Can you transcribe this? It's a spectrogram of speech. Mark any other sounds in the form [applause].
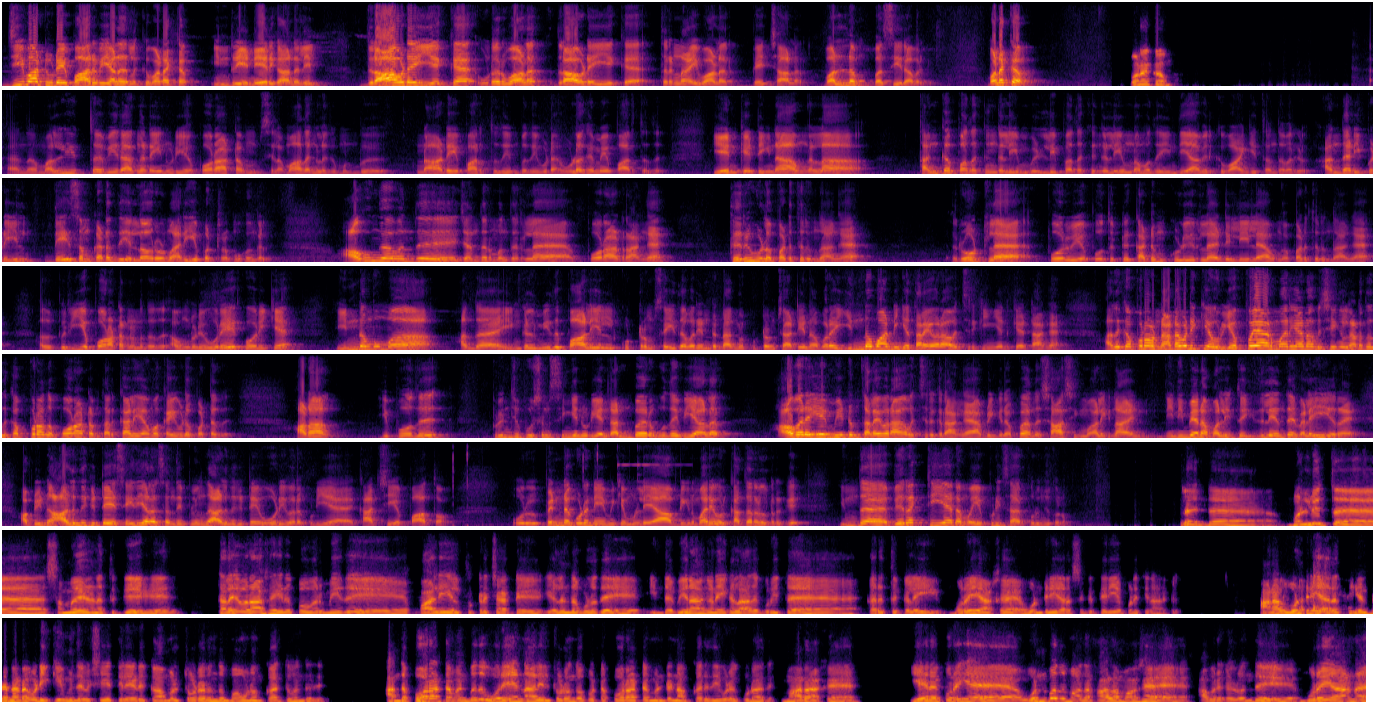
Jeeva today பார்வையாளர்களுக்கு வணக்கம். இன்றைய நேர்காணலில் திராவிட இயக்க உணர்வாளர் திராவிட இயக்க திறனாய்வாளர் பேச்சாளர் வல்லம் பசீர் அவர்கள். வணக்கம். வணக்கம். அந்த மல்யுத்த வீராங்கனையினுடைய போராட்டம் சில மாதங்களுக்கு முன்பு நாடே பார்த்தது என்பதை விட உலகமே பார்த்தது. ஏன்னு கேட்டிங்கன்னா அவங்கெல்லாம் தங்க பதக்கங்களையும் வெள்ளி பதக்கங்களையும் நமது இந்தியாவிற்கு வாங்கி தந்தவர்கள். அந்த அடிப்படையில் தேசம் கடந்து எல்லோரும் அறியப்பட்ட முகங்கள். அவங்க வந்து ஜந்தர் மந்தரில் போராடுறாங்க. தெருவில் படுத்திருந்தாங்க. ரோட்டில் போர்வையை போத்துட்டு கடும் குளிரில் டெல்லியில் அவங்க படுத்திருந்தாங்க. அது பெரிய போராட்டம் நடந்தது. அவங்களுடைய ஒரே கோரிக்கை இன்னமுமா அந்த எங்கள் மீது பாலியல் குற்றம் செய்தவர் என்று நாங்கள் குற்றம் சாட்டிய நபரை இன்னமா நீங்கள் தலைவராக வச்சுருக்கீங்கன்னு கேட்டாங்க. அதுக்கப்புறம் நடவடிக்கை ஒரு எஃப்ஐஆர் மாதிரியான விஷயங்கள் நடந்ததுக்கப்புறம் அந்த போராட்டம் தற்காலிகமாக கைவிடப்பட்டது. ஆனால் இப்போது பிரிஞ்சு பூஷன் சிங்கினுடைய நண்பர் உதவியாளர் அவரையே மீண்டும் தலைவராக வச்சுருக்கிறாங்க அப்படிங்கிறப்ப அந்த ஷாசிங் மாலிக் நான் இனிமேல் நான் மல்யுத்த இதுலேருந்தே விளையிறேன் அப்படின்னு அழுதுகிட்டே செய்தியாளர் சந்திப்பிலேருந்து அழுதுகிட்டே ஓடி வரக்கூடிய காட்சியை பார்த்தோம். ஒரு பெண்ணை கூட நியமிக்க முடியலையா அப்படிங்கிற மாதிரி ஒரு கதறல் இருக்குது இந்த விரக்தியை நம்ம எப்படி சார் புரிஞ்சுக்கணும்? இல்ல இந்த மல்யுத்த சம்மேளனத்துக்கு தலைவராக இருப்பவர் மீது பாலியல் குற்றச்சாட்டு எழுந்த பொழுதே இந்த வீராங்கனைகள் அது குறித்த கருத்துக்களை முறையாக ஒன்றிய அரசுக்கு தெரியப்படுத்தினார்கள். ஆனால் ஒன்றிய அரசு எந்த நடவடிக்கையும் இந்த விஷயத்தில் எடுக்காமல் தொடர்ந்து மௌனம் காத்து வந்தது. அந்த போராட்டம் என்பது ஒரே நாளில் தொடங்கப்பட்ட போராட்டம் என்று நாம் கருதிவிடக்கூடாது. மாறாக ஏறக்குறைய ஒன்பது மாத காலமாக அவர்கள் வந்து முறையான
